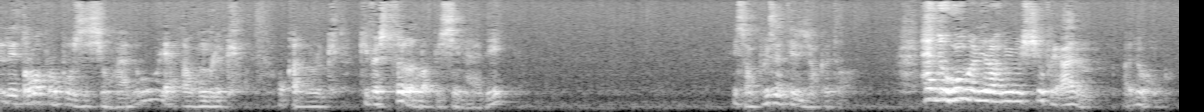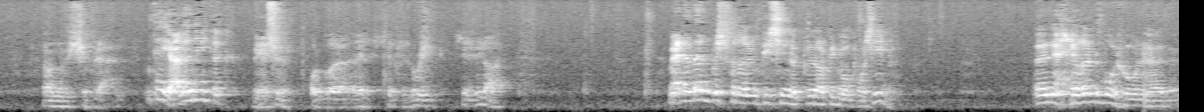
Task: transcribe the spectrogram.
لي trois propositions هادو اللي عطاوهم لك. وقالوا لك كيفاش تفرغ la piscine هادي ils sont plus intelligents que toi هادو هما اللي راهم يمشيو في العالم هادو هما راهم يمشيو في العالم انت على نيتك bien sûr تقول c'est logique c'est général ما على بالك باش تفرغ ال piscine le plus rapidement possible نحي غير ال bouchon هذاك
